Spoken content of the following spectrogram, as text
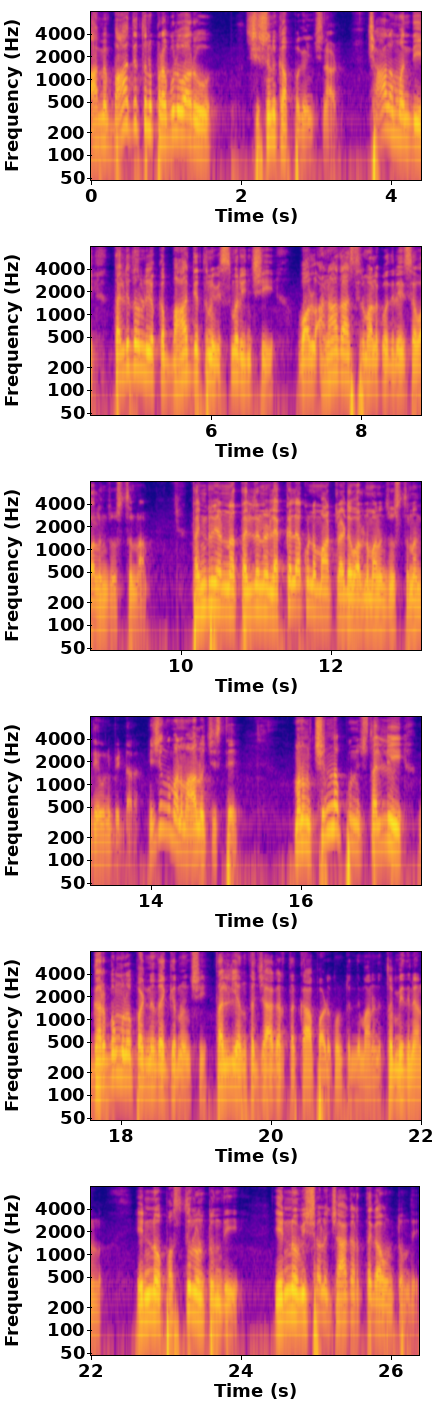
ఆమె బాధ్యతను ప్రభులు వారు శిశునికి అప్పగించినాడు చాలామంది తల్లిదండ్రుల యొక్క బాధ్యతను విస్మరించి వాళ్ళు అనాథాశ్రమాలకు వదిలేసే వాళ్ళని చూస్తున్నాం. తండ్రి అన్న తల్లిని లెక్క లేకుండా మాట్లాడే వాళ్ళని మనం చూస్తున్నాం దేవుని బిడ్డారా. నిజంగా మనం ఆలోచిస్తే మనం చిన్నప్పటి నుంచి తల్లి గర్భంలో పడిన దగ్గర నుంచి తల్లి ఎంత జాగ్రత్త కాపాడుకుంటుంది మనని తొమ్మిది నెలలు. ఎన్నో పస్తులు ఉంటుంది ఎన్నో విషయాలు జాగ్రత్తగా ఉంటుంది.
